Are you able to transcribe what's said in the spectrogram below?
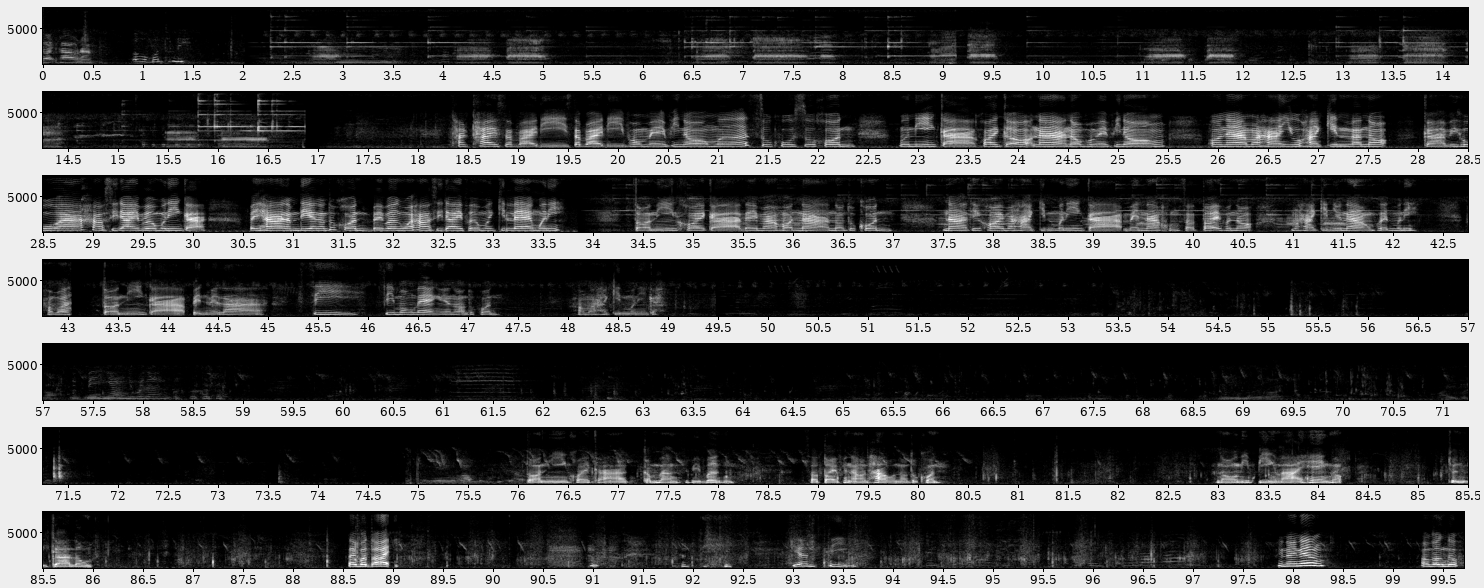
ก้อยข้าวนะเออมันท่านี้ทักทายสบายดีสบายดีพ่อแม่พี่น้องเมื่อสุคูสุคนมื้อนี้กาค่อยกะอ้อหน้าเนาะพ่อแม่พี่น้องอ้อหน้ามาหาอยู่หากินล้วเนาะ กะบิฮู้ว่าเฮาสิได้เพิ่มมื้อนี้กะไปหาน้ำเดียวเนาะทุกคนไปเบิ่งว่าเฮาสิได้เพิ่มมื้อกินแรงมื้อนี้ ตอนนี้ค่อยกะได้มาฮอดหน้าเนาะทุกคน หน้าที่ค่อยมาหากินมื้อนี้กะแม่นหน้าของสาวต้อยเพิ่นเนาะมาหากินอยู่หน้าของเพิ่นมื้อนี้เพราว่าตอนนี้กะเป็นเวลา4 4โมงแรกเนี่ยเนาะทุกคนเอามาห้กินมื้อนี้กะ ปีย่างอยู่ไปเลยตอนนี้ค่อยกากำลังสิไปเบิ่งสาต้อยเพิ่นเอาเท่าเนาะทุกคน น้องนี่ปีงลายแห้งเนาะจนมีกล้าลง ได้บ่ต้อยยันปีอีกหน่อยหนึงเอาเบิ่งดู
